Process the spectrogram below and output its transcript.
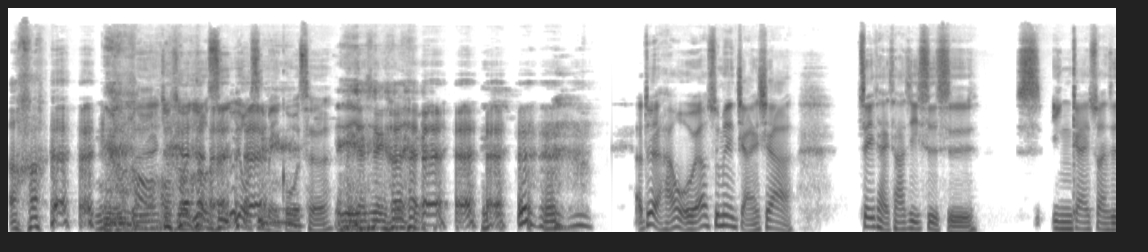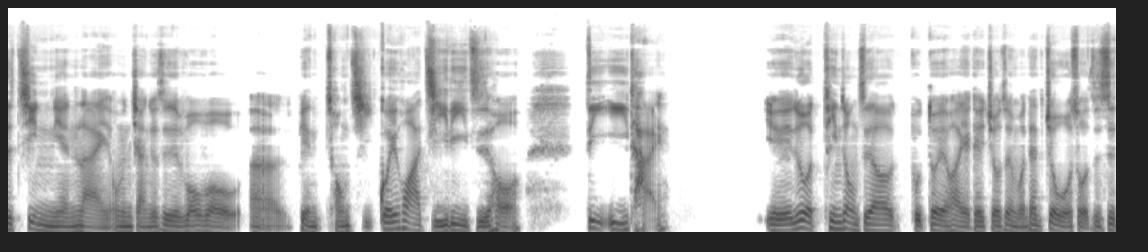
啊，就说又是又是美国车，啊，对，还有我要顺便讲一下，这一台叉 C 四十是应该算是近年来我们讲就是 Volvo 呃变从吉规划吉利之后第一台，也如果听众知道不对的话，也可以纠正我，但就我所知是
